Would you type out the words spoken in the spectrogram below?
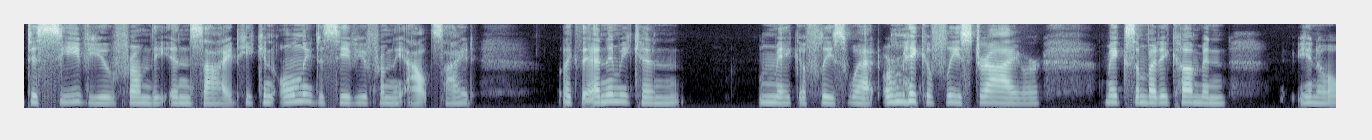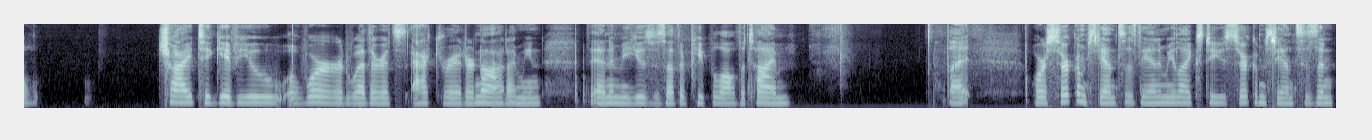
deceive you from the inside. He can only deceive you from the outside. Like the enemy can make a fleece wet or make a fleece dry or make somebody come and, you know, try to give you a word, whether it's accurate or not. I mean, the enemy uses other people all the time. But, or circumstances, the enemy likes to use circumstances, and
